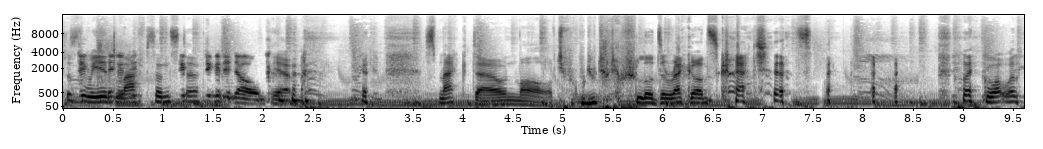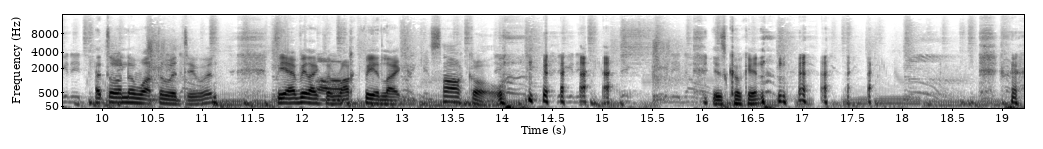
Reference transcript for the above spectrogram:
just weird laughs and stuff. Yeah. Smackdown Mall. Loads of record scratches. like what was I don't know what they were doing. But yeah, it'd be like the rock being like, Sarko is cooking.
